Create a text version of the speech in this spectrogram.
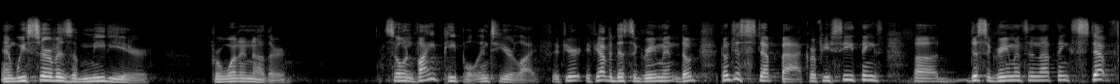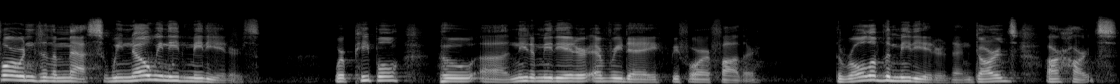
And we serve as a mediator for one another. So invite people into your life. If, you're, if you have a disagreement, don't, don't just step back. Or if you see things, uh, disagreements in that thing, step forward into the mess. We know we need mediators. We're people who uh, need a mediator every day before our Father. The role of the mediator then guards our hearts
